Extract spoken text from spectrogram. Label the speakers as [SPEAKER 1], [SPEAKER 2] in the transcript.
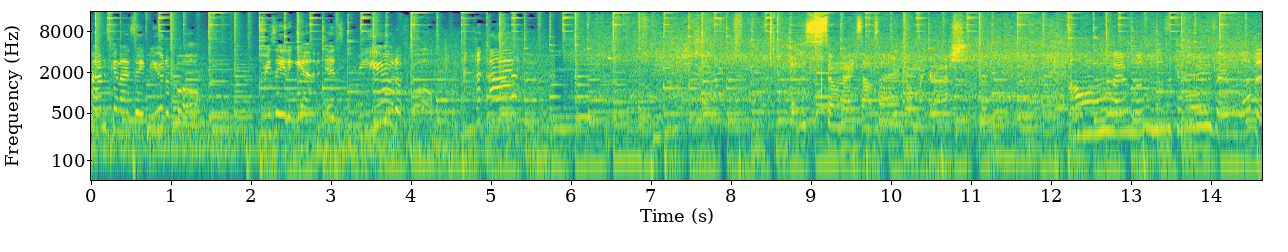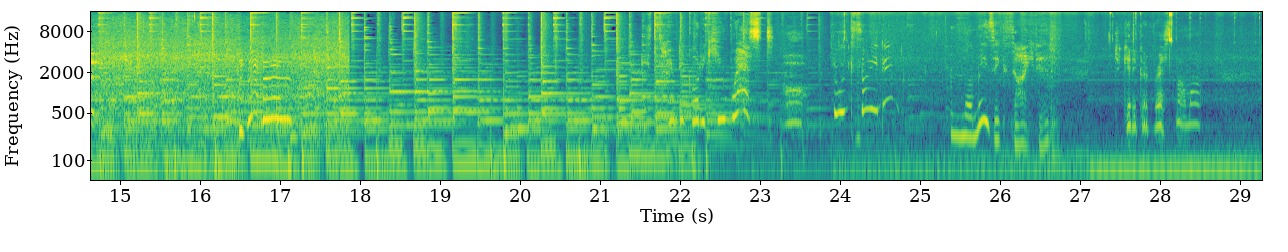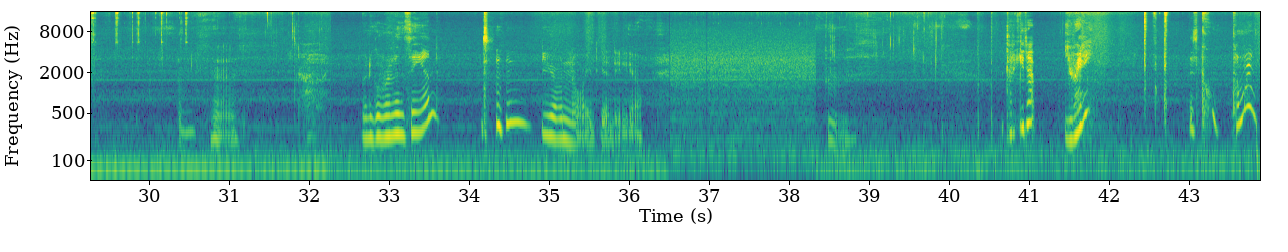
[SPEAKER 1] times can I say beautiful? Let me say it again. It's beautiful. it is so nice outside. Oh my gosh. Oh, I love this, guys. I love
[SPEAKER 2] it. it's time to go to Key West. you excited? Mommy's excited. Did you get a good rest, Mama? Mm-hmm. Wanna go run in the sand? you have no idea, do you? Mm. Gotta get up. You ready? Let's go. Come on.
